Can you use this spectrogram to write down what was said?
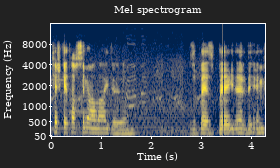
Keşke Taksim'i alaydım. Zıplaya zıplaya giderdim.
